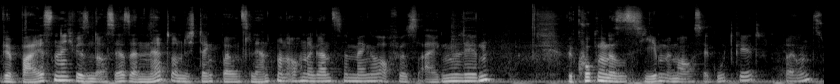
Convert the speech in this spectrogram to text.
Wir beißen nicht, wir sind auch sehr, sehr nett und ich denke, bei uns lernt man auch eine ganze Menge, auch fürs eigene Leben. Wir gucken, dass es jedem immer auch sehr gut geht bei uns.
